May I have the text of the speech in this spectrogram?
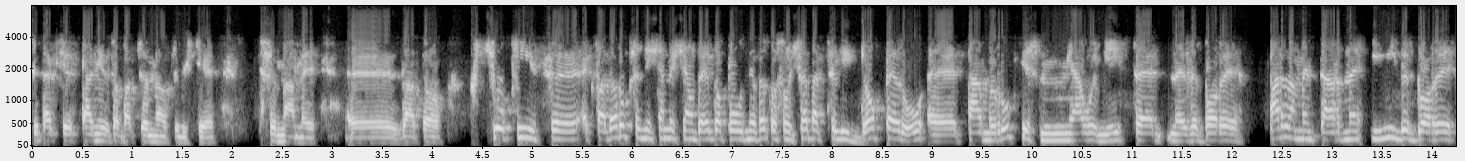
Czy tak się stanie, zobaczymy. Oczywiście trzymamy e, za to kciuki. Z Ekwadoru przeniesiemy się do jego południowego sąsiada, czyli do Peru. E, tam również miały miejsce wybory parlamentarne i wybory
